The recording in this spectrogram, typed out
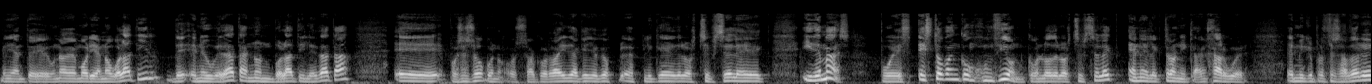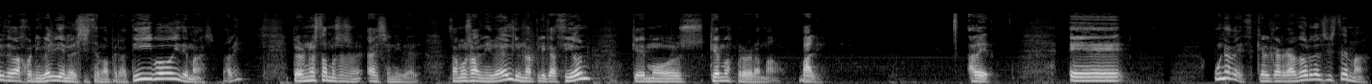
Mediante una memoria no volátil, de NVData, non volatile data, eh, pues eso, bueno, os acordáis de aquello que os expliqué de los chip select y demás. Pues esto va en conjunción con lo de los chip select en electrónica, en hardware, en microprocesadores de bajo nivel y en el sistema operativo y demás, ¿vale? Pero no estamos a ese nivel. Estamos al nivel de una aplicación que hemos, que hemos programado, ¿vale? A ver, eh, Una vez que el cargador del sistema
